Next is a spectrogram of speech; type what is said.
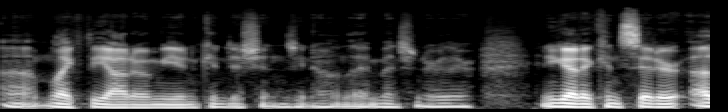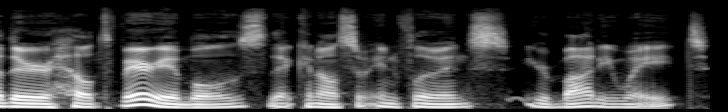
um, like the autoimmune conditions, you know, that I mentioned earlier. And you got to consider other health variables that can also influence your body weight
